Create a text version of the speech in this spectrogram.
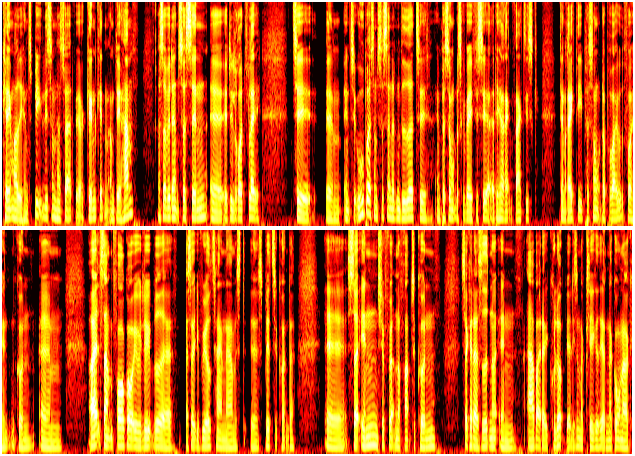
kameraet i hans bil ligesom have svært ved at genkende, om det er ham, og så vil den så sende øh, et lille rødt flag til, øh, ind til Uber, som så sender den videre til en person, der skal verificere, at det her rent faktisk den rigtige person, der er på vej ud for at hente en kunde. Øhm, og alt sammen foregår jo i løbet af, altså i real time nærmest, øh, splitsekunder. Øh, så inden chaufføren når frem til kunden, så kan der sidde en arbejder i Colombia, ligesom har klikket her, den er god nok.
